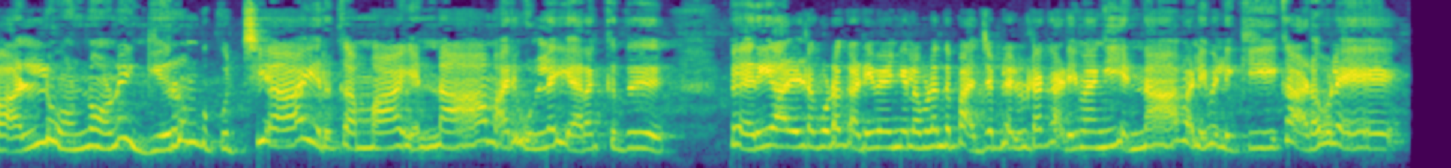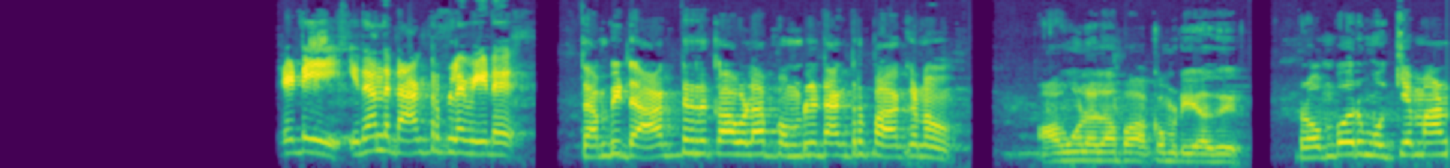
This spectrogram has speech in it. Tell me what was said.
பல்லு ஒன்று ஒன்று இரும்பு குச்சியா இருக்கம்மா என்ன மாதிரி உள்ள இறக்குது. பெரிய ஆள்கிட்ட கூட கடி வாங்கல கூட இந்த பச்சை பிள்ளைகிட்ட கடி வாங்கி என்ன வலி வலிக்கு கடவுளே. ரெடி இதான் அந்த டாக்டர் பிள்ளை வீடு. தம்பி டாக்டர் இருக்காவளா பொம்பளை டாக்டர் பார்க்கணும். அவங்களெல்லாம் பார்க்க முடியாது. ரொம்ப ஒரு முக்கியமான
